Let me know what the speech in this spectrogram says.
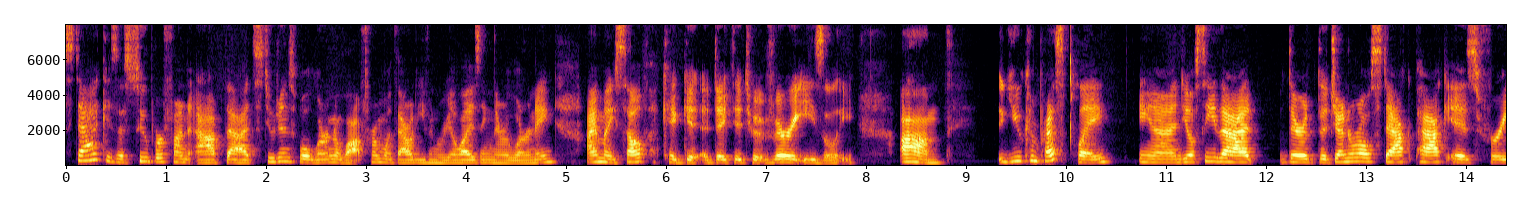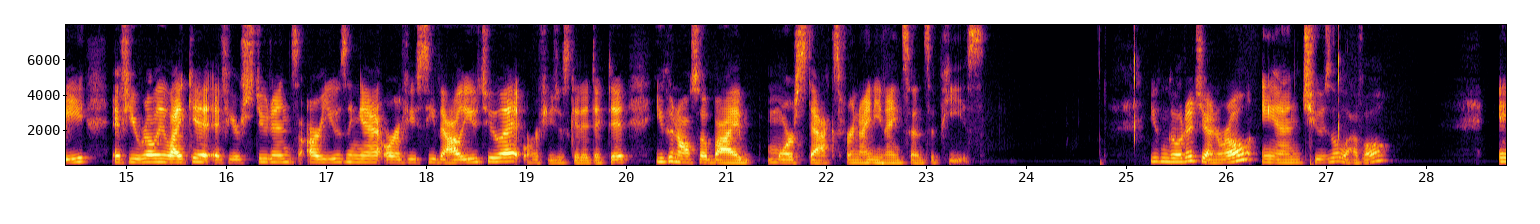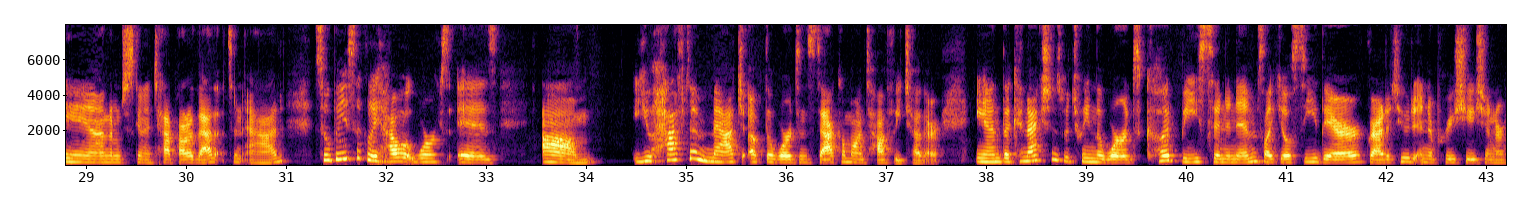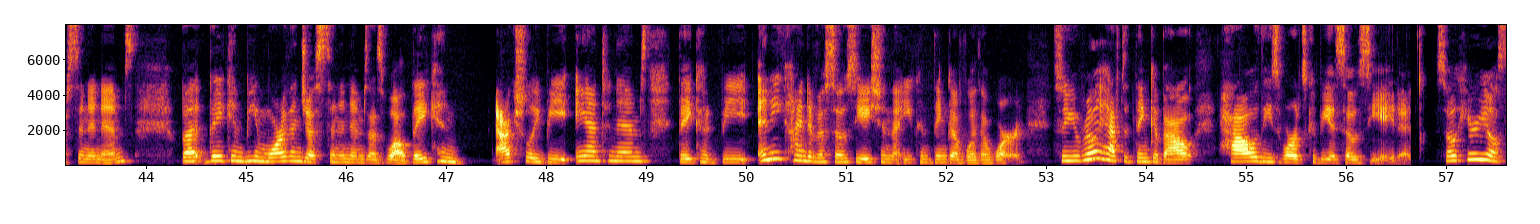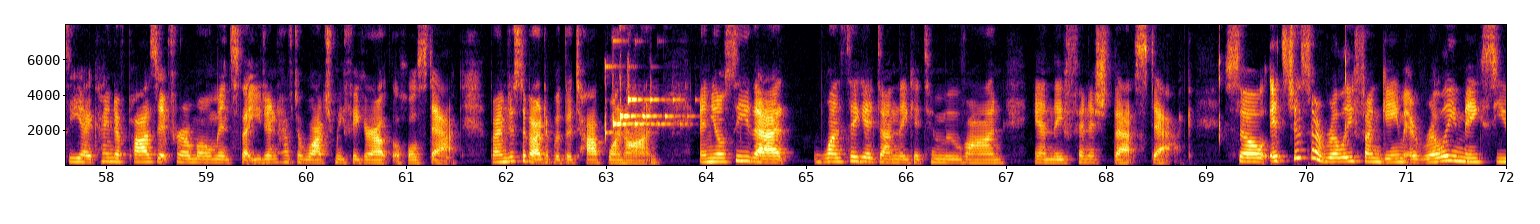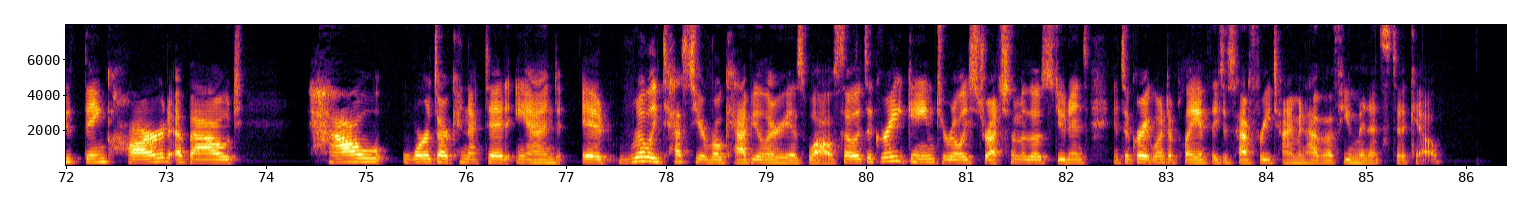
Stack is a super fun app that students will learn a lot from without even realizing they're learning. I myself could get addicted to it very easily. Um, you can press play and you'll see that there the general stack pack is free if you really like it if your students are using it or if you see value to it or if you just get addicted you can also buy more stacks for 99 cents a piece you can go to general and choose a level and I'm just going to tap out of that. That's an ad. So basically how it works is um, you have to match up the words and stack them on top of each other. And the connections between the words could be synonyms, like you'll see there, gratitude and appreciation are synonyms, but they can be more than just synonyms as well. They can actually be antonyms, they could be any kind of association that you can think of with a word. So you really have to think about how these words could be associated. So here you'll see I kind of paused it for a moment so that you didn't have to watch me figure out the whole stack. But I'm just about to put the top one on. And you'll see that once they get done, they get to move on and they finish that stack. So it's just a really fun game. It really makes you think hard about how words are connected and it really tests your vocabulary as well. So it's a great game to really stretch some of those students. It's a great one to play if they just have free time and have a few minutes to kill.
